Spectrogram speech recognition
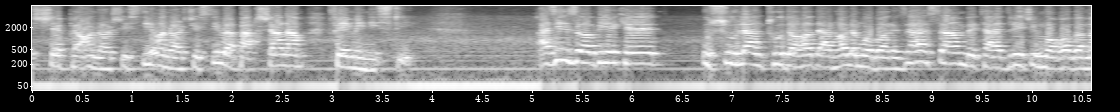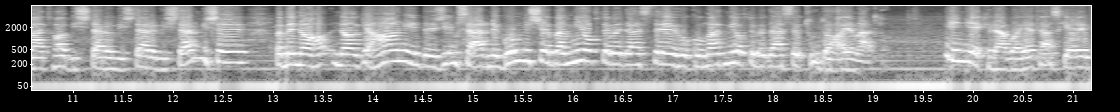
شپ آنارشیستی آنارشیستی و بخشن هم فمینیستی. از این زاویه که اصولا توده ها در حال مبارزه هستن. به تدریج مقاومت ها بیشتر و بیشتر و بیشتر میشه و به ناگهان این رژیم سرنگون میشه و میفته به دست حکومت میفته به دست توده های مردم. این یک روایت است که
